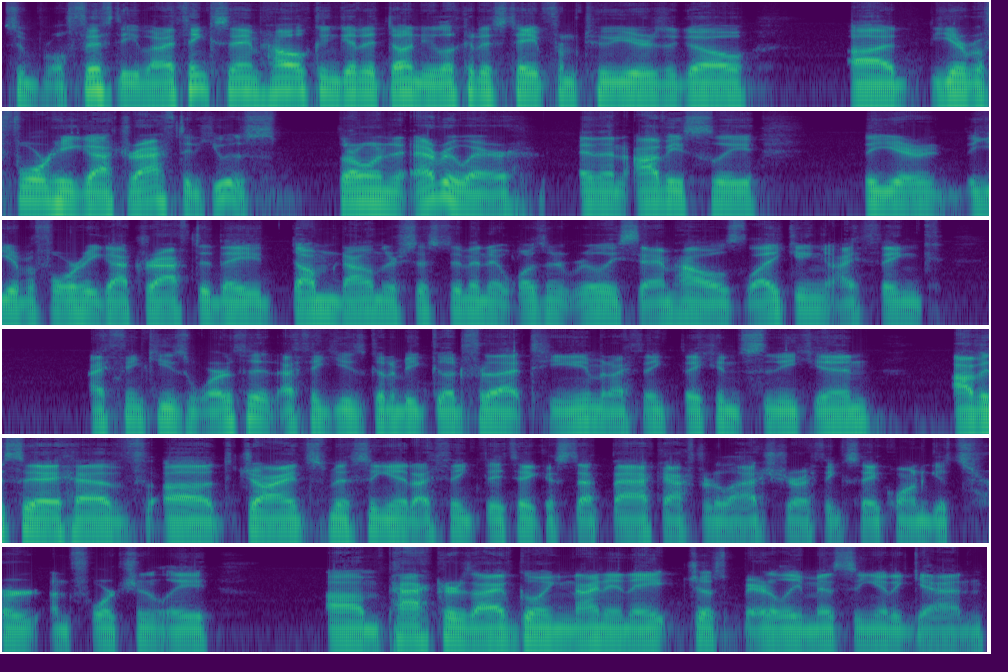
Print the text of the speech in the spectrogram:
Super Bowl 50, but I think Sam Howell can get it done. You look at his tape from two years ago, uh, the year before he got drafted, he was throwing it everywhere. And then obviously the year the year before he got drafted, they dumbed down their system and it wasn't really Sam Howell's liking. I think I think he's worth it. I think he's going to be good for that team, and I think they can sneak in. Obviously, I have uh, the Giants missing it. I think they take a step back after last year. I think Saquon gets hurt, unfortunately. Um, Packers, I have going nine and eight, just barely missing it again.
